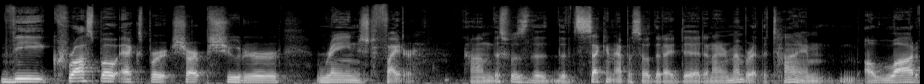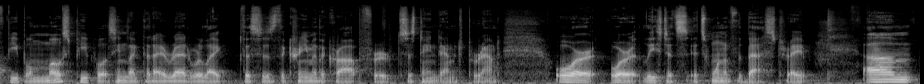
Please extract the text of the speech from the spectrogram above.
The crossbow expert sharpshooter ranged fighter. Um, this was the, the second episode that I did, and I remember at the time, a lot of people, most people, it seemed like that I read were like, "This is the cream of the crop for sustained damage per round," or or at least it's it's one of the best, right? Um,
